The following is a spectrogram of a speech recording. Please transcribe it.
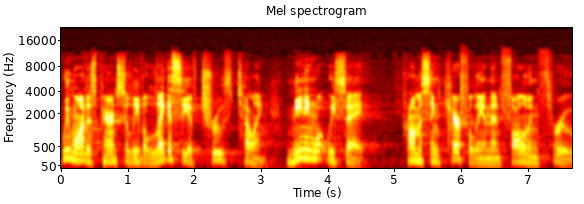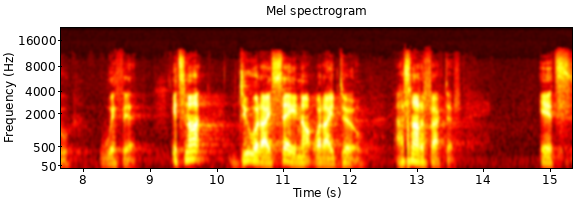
We want as parents to leave a legacy of truth telling, meaning what we say, promising carefully, and then following through with it. It's not do what I say, not what I do. That's not effective. It's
